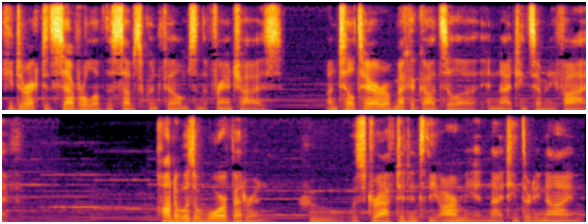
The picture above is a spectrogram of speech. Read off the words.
He directed several of the subsequent films in the franchise, until Terror of Mechagodzilla in 1975. Honda was a war veteran who was drafted into the Army in 1939.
